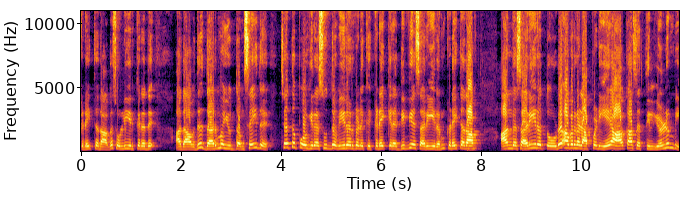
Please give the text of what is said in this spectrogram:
கிடைத்ததாக சொல்லியிருக்கிறது. அதாவது தர்ம யுத்தம் செய்து செத்துப்போகிற சுத்த வீரர்களுக்கு கிடைக்கிற திவ்ய சரீரம் கிடைத்ததாம். அந்த சரீரத்தோடு அவர்கள் அப்படியே ஆகாசத்தில் எழும்பி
